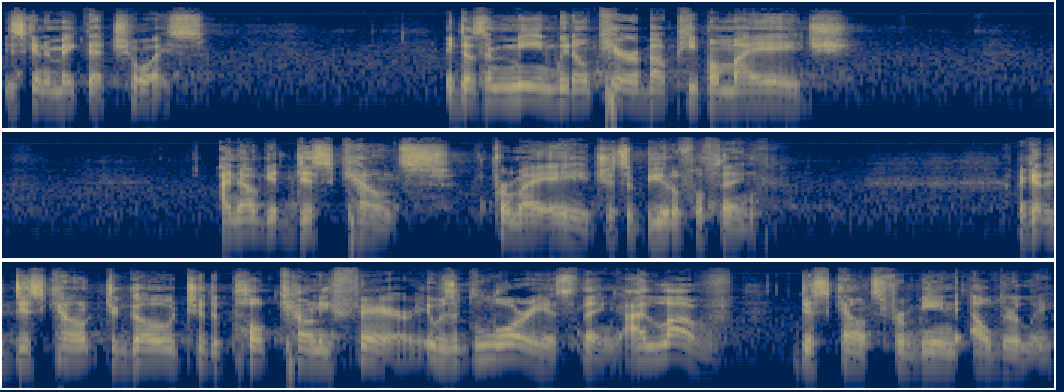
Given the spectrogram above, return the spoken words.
is going to make that choice. It doesn't mean we don't care about people my age. I now get discounts for my age. It's a beautiful thing. I got a discount to go to the Polk County Fair. It was a glorious thing. I love discounts for being elderly.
